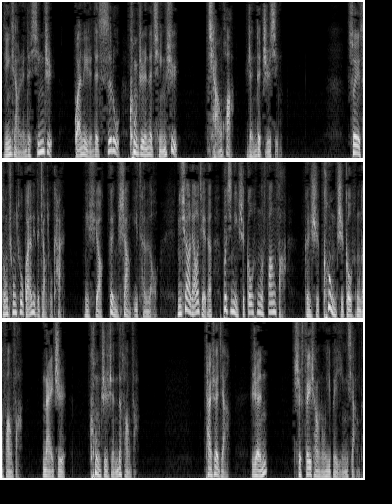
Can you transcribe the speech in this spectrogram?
影响人的心智，管理人的思路，控制人的情绪，强化。人的执行，所以从冲突管理的角度看，你需要更上一层楼。你需要了解的不仅仅是沟通的方法，更是控制沟通的方法，乃至控制人的方法。坦率讲，人是非常容易被影响的，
